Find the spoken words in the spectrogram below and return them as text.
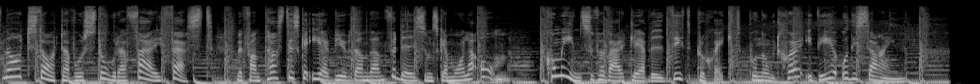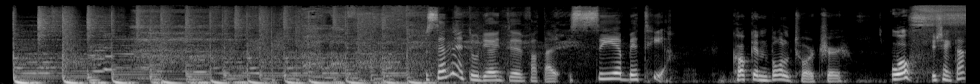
Snart startar vår stora färgfest med fantastiska erbjudanden för dig som ska måla om. Kom in så förverkligar vi ditt projekt på Nordsjö Idé och Design. Sen är ett ord jag inte fattar. CBT. Cock and ball torture. Off. Ursäkta?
